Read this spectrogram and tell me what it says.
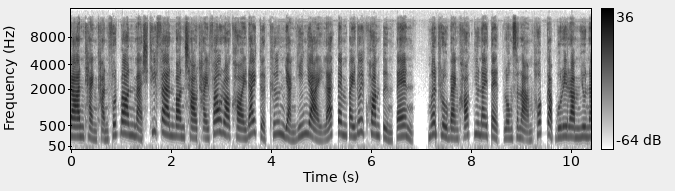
การแข่งขันฟุตบอลแมตช์ที่แฟนบอลชาวไทยเฝ้ารอคอยได้เกิดขึ้นอย่างยิ่งใหญ่และเต็มไปด้วยความตื่นเต้น เมื่อทรูแบงคอกยูไนเต็ดลงสนามพบกับบุรีรัมย์ยูไน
